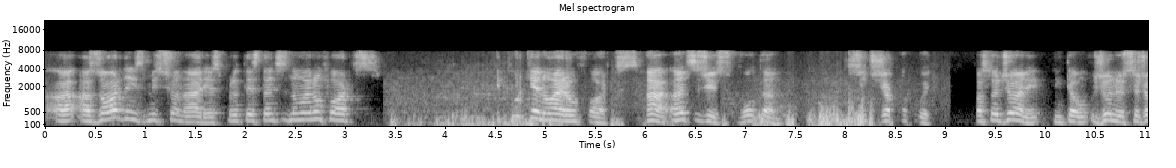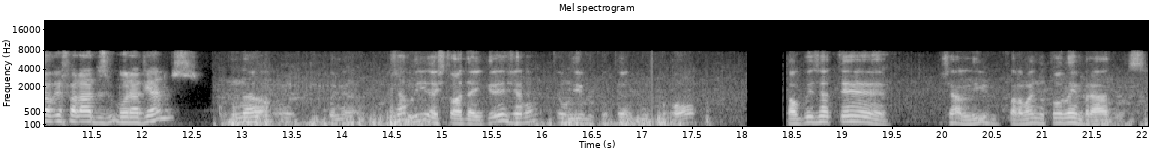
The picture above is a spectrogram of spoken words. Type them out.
a, as ordens missionárias protestantes não eram fortes. Por que não eram fortes? Ah, antes disso, voltando, a gente já conclui. Pastor Johnny, então, Júnior, você já ouviu falar dos moravianos? Não, eu já li a história da igreja, né? Tem um livro que eu tenho muito bom. Talvez até já li, fala, mas não estou lembrado. Assim.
